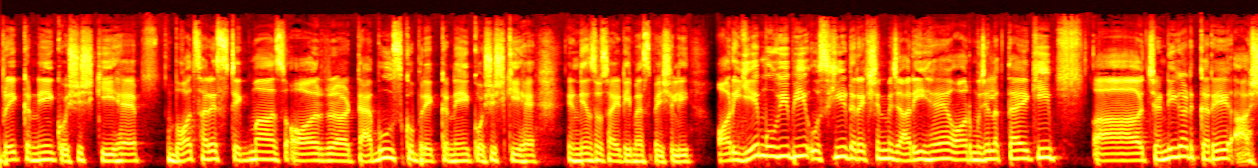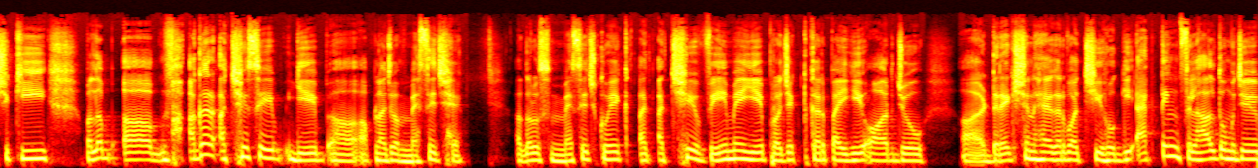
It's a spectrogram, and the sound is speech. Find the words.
ब्रेक करने की कोशिश की है, बहुत सारे स्टिग्मास और टैबूज को ब्रेक करने की कोशिश की है इंडियन सोसाइटी में स्पेशली और ये मूवी भी उसी डायरेक्शन में जा रही है और मुझे लगता है कि चंडीगढ़ करे आशिकी मतलब अगर अच्छे से ये अपना जो मैसेज है, अगर उस मैसेज को एक अच्छे वे में ये प्रोजेक्ट कर पाएगी और जो डायरेक्शन है, अगर वो अच्छी होगी। एक्टिंग फ़िलहाल तो मुझे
